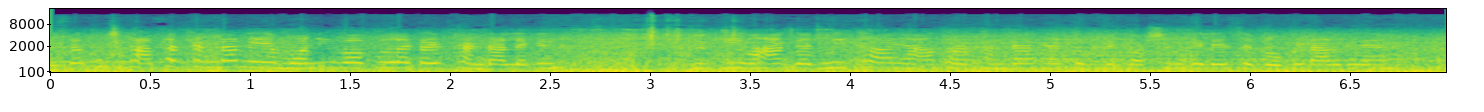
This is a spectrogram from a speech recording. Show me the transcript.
ऐसा कुछ खासा ठंडा नहीं है मॉर्निंग वॉक वाला टाइप ठंडा, लेकिन क्योंकि वहाँ गर्मी था, यहाँ थोड़ा ठंडा है तो प्रिकॉशन के लिए इसे टोपे डाल दिए हैं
